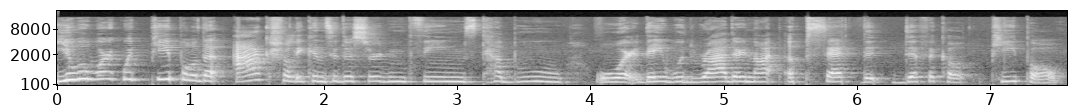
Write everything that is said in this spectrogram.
You will work with people that actually consider certain themes taboo or they would rather not upset the difficult people.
